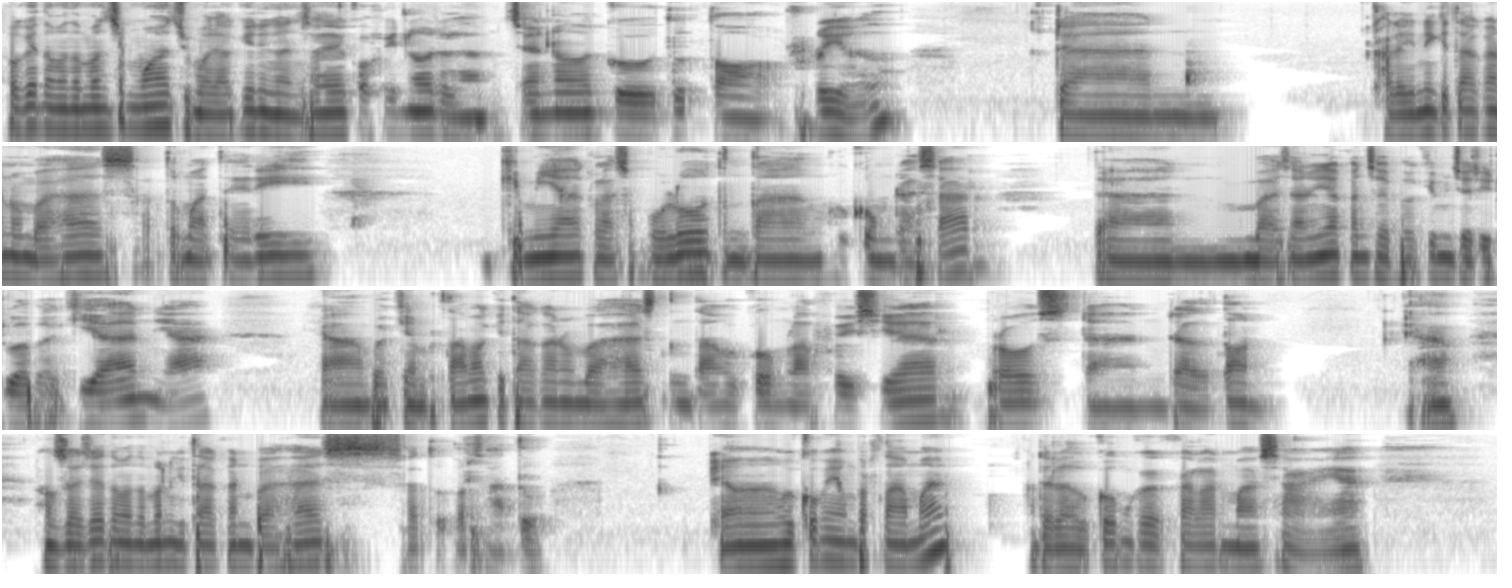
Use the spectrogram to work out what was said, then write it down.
Oke teman-teman semua, jumpa lagi dengan saya Covino dalam channel Go Tutorial. Dan kali ini kita akan membahas satu materi kimia kelas 10 tentang hukum dasar. Dan pembahasannya akan saya bagi menjadi dua bagian ya. Yang bagian pertama kita akan membahas tentang hukum Lavoisier, Proust, dan Dalton ya. Langsung saja teman-teman kita akan bahas satu persatu. Yang hukum yang pertama adalah hukum kekekalan massa ya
